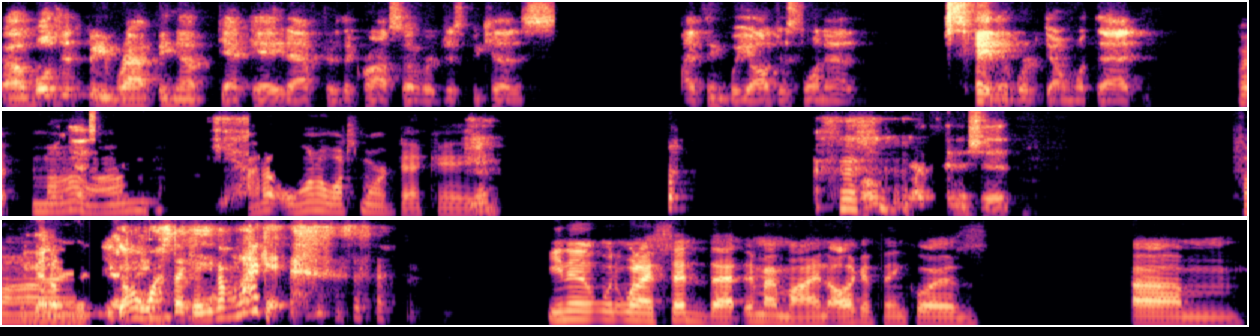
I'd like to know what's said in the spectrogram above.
Uh, we'll just be wrapping up Decade after the crossover, just because I think we all just want to say that we're done with that. But Well, mom, Yeah. I don't want to watch more Decade. Yeah. Well, we gotta finish it. We Fine. gotta. you gonna watch that game, you gonna like it. You know, when when I said that in my mind, all I could think was, um,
